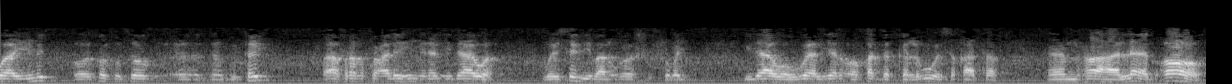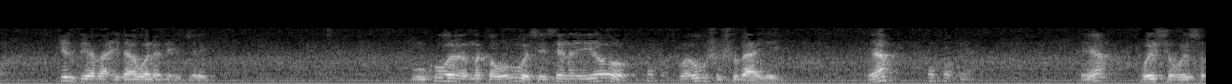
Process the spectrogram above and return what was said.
waa yimid oo kolkuu soo gutay faafraqtu calayhi min alidaawa weysadii baan uga shubay idaawa weel yar oo qadarka lagu weyse qaata muxuu ahaa la-eg oo jildiga baa idaawo la dhihi jiray wuu marka wuu u weysaysanayo waa ugu shushubaayey. Ya? Ya? Weyso weyso.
